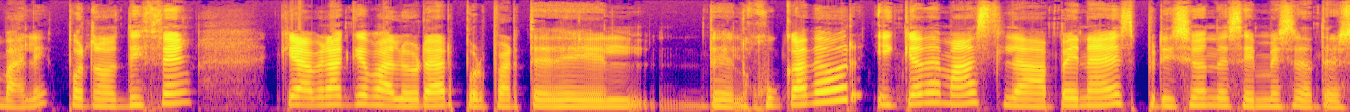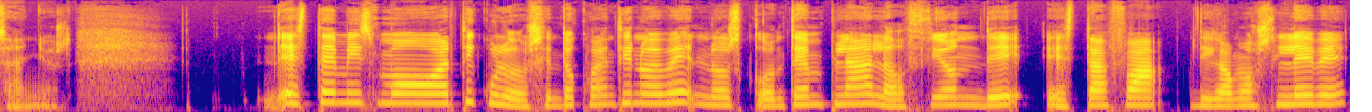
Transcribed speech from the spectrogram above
Vale, pues nos dicen que habrá que valorar por parte del, juzgador y que además la pena es prisión de seis meses a tres años. Este mismo artículo 249 nos contempla la opción de estafa, digamos, leve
